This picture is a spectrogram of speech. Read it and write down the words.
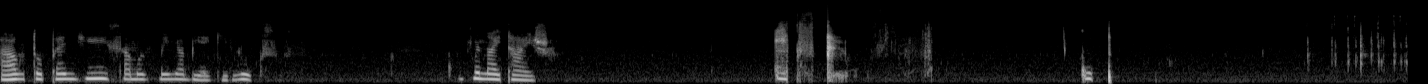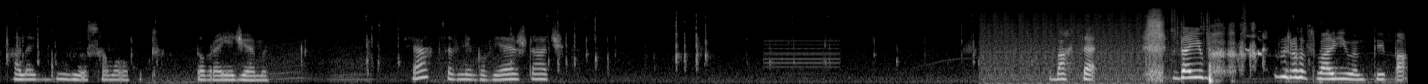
Auto pędzi, samo zmienia biegi, luksus. Kupmy najtańsze. Exclusive. Kup. Ale gówno samochód. Dobra, jedziemy. Ja chcę w niego wjeżdżać. Chyba chcę. Zdaję... Rozwaliłem typa.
